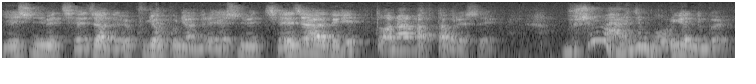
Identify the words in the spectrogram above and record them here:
예수님의 제자들 구경꾼이 아니라 예수님의 제자들이 떠나갔다 그랬어요. 무슨 말인지 모르겠는 거예요.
